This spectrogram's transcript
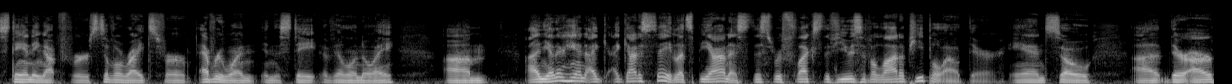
standing up for civil rights for everyone in the state of Illinois. Um, on the other hand, I, I got to say, let's be honest, this reflects the views of a lot of people out there. And so uh, there are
